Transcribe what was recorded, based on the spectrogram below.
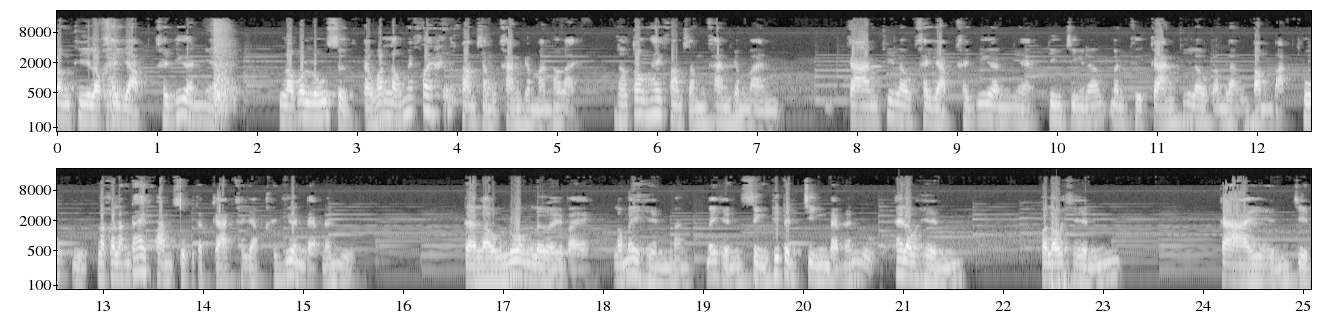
บางทีเราขยับขยื่นเนี่ย เราก็รู้สึกแต่ว่าเราไม่ค่อยให้ความสำคัญกับมันเท่าไหร่ เราต้องให้ความสำคัญกับมัน การที่เราขยับขยื่นเนี่ยจริง ๆ แล้วมันคือการที่เรากำลังบำบัดทุกข์อยู่ เรากำลังได้ความสุขจากการขยับขยื่นแบบนั้นอยู่ แต่เราล่วงเลยไป เราไม่เห็นมันไม่เห็นสิ่งที่เป็นจริงแบบนั้นอยู่ ให้เราเห็น พอเราเห็นกายเห็นจิต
